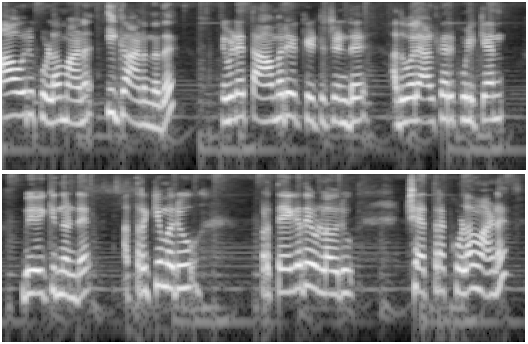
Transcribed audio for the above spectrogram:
ആ ഒരു കുളമാണ് ഈ കാണുന്നത്. ഇവിടെ താമരയൊക്കെ ഇട്ടിട്ടുണ്ട്. അതുപോലെ ആൾക്കാർ കുളിക്കാൻ ഉപയോഗിക്കുന്നുണ്ട്. അത്രയ്ക്കും ഒരു പ്രത്യേകതയുള്ള ഒരു ക്ഷേത്രക്കുളമാണ്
